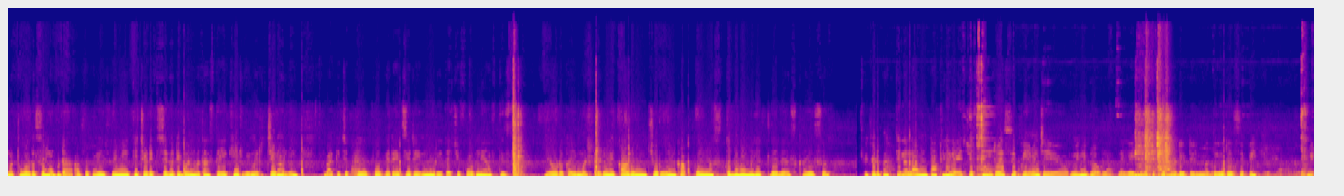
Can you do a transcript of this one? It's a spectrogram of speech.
मग थोडंसं मुगडा असं काहीच मी खिचडी तिच्यासाठी बनवत असते. एक हिरवी मिरची घालून बाकीचे तूप वगैरे जिरे मोहरी त्याची फोडणी असतेच. एवढं काही मटेरियल मी काढून चिरून कापून मस्त धुवून घेतलेलं आहे असं काहीसं. खिचडी भात लावून टाकलेलं आहे याची फुल रेसिपी म्हणजे मिनी ब्लॉगला आपल्या येईल याची पूर्ण डिटेलमध्ये रेसिपी मी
